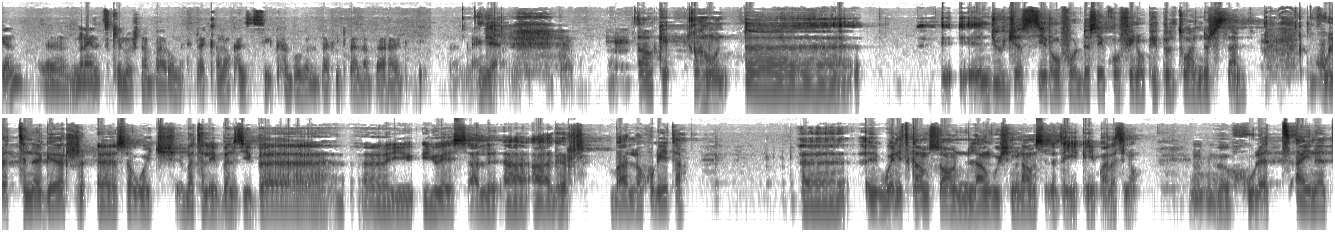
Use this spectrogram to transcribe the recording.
ግን ምን አይነት skill ኦች ነበሩ የምትጠቀመው? ከጉግል በፊት በነበረ ጊዜ? okay አሁን እንዲሁ just ነው for the sake of ነው people to understand ሁለት ነገር ሰዎች በተለይ በዚህ በ US አገር ባለው ሁኔታ when it comes አሁን language ምናምን ስለጠየቀኝ ማለት ነው. ሁለት አይነት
